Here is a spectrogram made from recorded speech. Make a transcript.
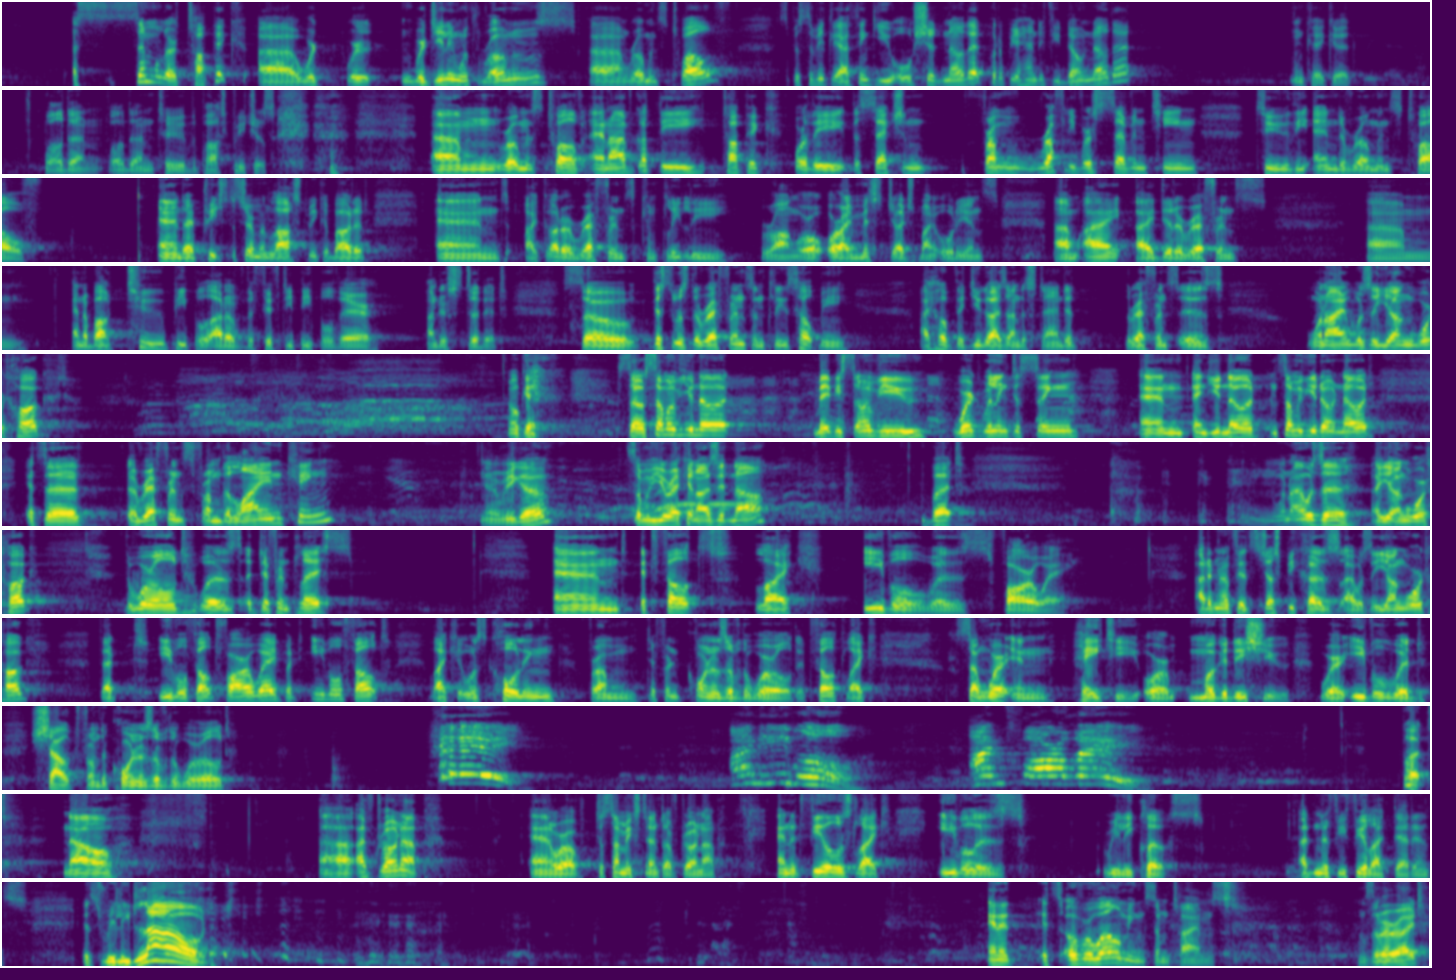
a similar topic. Uh, we're, we're, we're dealing with Romans, uh, Romans 12 specifically. I think you all should know that. Put up your hand if you don't know that. Okay, good. Well done. Well done to the past preachers. um, Romans 12. And I've got the topic or the, the section from roughly verse 17 to the end of Romans 12. And I preached a sermon last week about it, and I got a reference completely wrong, or, or I misjudged my audience. Um, I, I did a reference, um, and about two people out of the 50 people there understood it. So this was the reference, and please help me. I hope that you guys understand it. The reference is when I was a young warthog. Okay, so some of you know it. Maybe some of you weren't willing to sing, and, and you know it, and some of you don't know it. It's a, a reference from The Lion King. There we go. Some of you recognize it now. But when I was a, a young warthog, the world was a different place. And it felt like evil was far away. I don't know if it's just because I was a young warthog that evil felt far away, but evil felt like it was calling from different corners of the world. It felt like somewhere in Haiti or Mogadishu, where evil would shout from the corners of the world, Hey, I'm evil. I'm far away. But now uh, I've grown up, and or to some extent I've grown up, and it feels like evil is really close. I don't know if you feel like that, and it's, it's really loud. And it, it's overwhelming sometimes. Is that all right?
